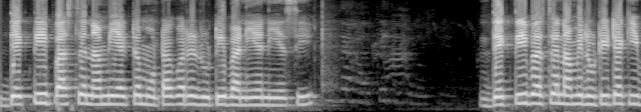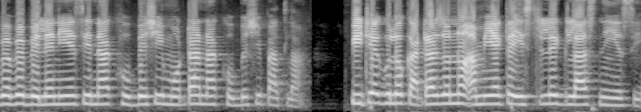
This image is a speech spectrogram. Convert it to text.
দেখতেই পাচ্ছেন আমি একটা মোটা করে রুটি বানিয়ে নিয়েছি। দেখতেই পাচ্ছেন আমি রুটিটা কীভাবে বেলে নিয়েছি, না খুব বেশি মোটা, না খুব বেশি পাতলা। পিঠেগুলো কাটার জন্য আমি একটা স্টিলের গ্লাস নিয়েছি।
